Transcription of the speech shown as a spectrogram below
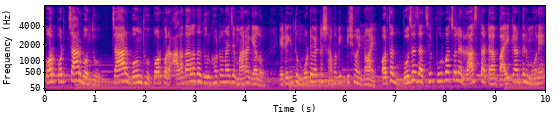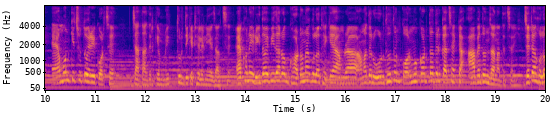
পরপর চার বন্ধু চার বন্ধু পরপর আলাদা আলাদা দুর্ঘটনায় যে মারা গেল, এটা কিন্তু মোটেও একটা স্বাভাবিক বিষয় নয়। অর্থাৎ বোঝা যাচ্ছে পূর্বাচলের রাস্তাটা বাইকারদের মনে এমন কিছু তৈরি করছে যা তাদেরকে মৃত্যুর দিকে ঠেলে নিয়ে যাচ্ছে। এখন এই হৃদয় বিদারক ঘটনাগুলো থেকে আমরা আমাদের ঊর্ধ্বতন কর্মকর্তাদের কাছে একটা আবেদন জানাতে চাই, যেটা হলো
